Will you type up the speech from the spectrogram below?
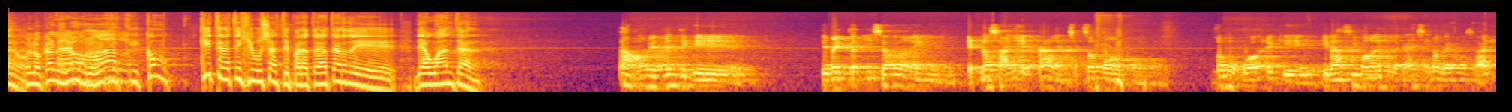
claro. colocarle Para el hombro? ¿Qué, cómo- qué estrategia usaste para tratar de, de aguantar? No, obviamente que, que mentalizado en que no salir de la cancha. Somos, somos jugadores que, que nacimos dentro de la cancha y no queremos salir.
